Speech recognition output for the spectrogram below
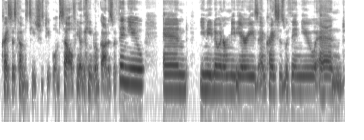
christ has come to teach his people himself. You know the kingdom of god is within you and you need no intermediaries and christ is within you and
